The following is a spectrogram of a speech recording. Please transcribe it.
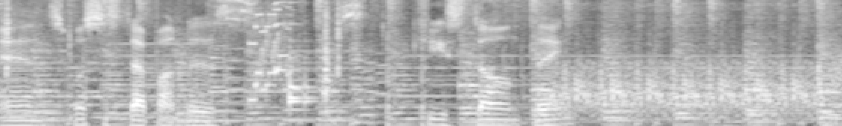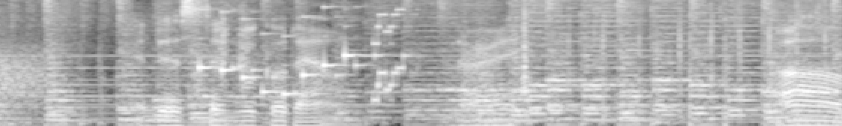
And supposed to step on this keystone thing. And this thing will go down. Alright. Um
